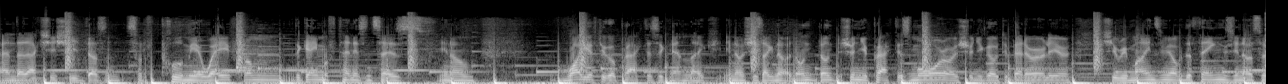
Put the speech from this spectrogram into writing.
And that actually she doesn't sort of pull me away from the game of tennis and says, you know, why you have to go practice again? Like, you know, she's like, no, don't, don't, shouldn't you practice more or shouldn't you go to bed earlier? She reminds me of the things, you know, so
